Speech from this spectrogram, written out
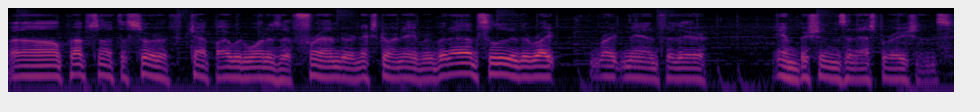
Well, perhaps not the sort of chap I would want as a friend or next door neighbor, but absolutely the right, right man for their ambitions and aspirations.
